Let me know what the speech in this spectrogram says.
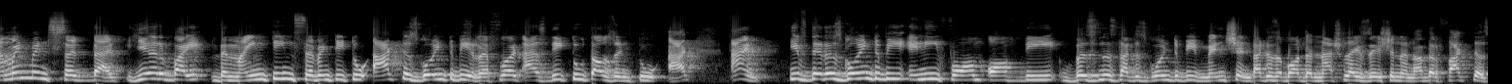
amendment said that hereby the 1972 Act is going to be referred as the 2002 Act and if there is going to be any form of the business that is going to be mentioned, that is about the nationalization and other factors,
